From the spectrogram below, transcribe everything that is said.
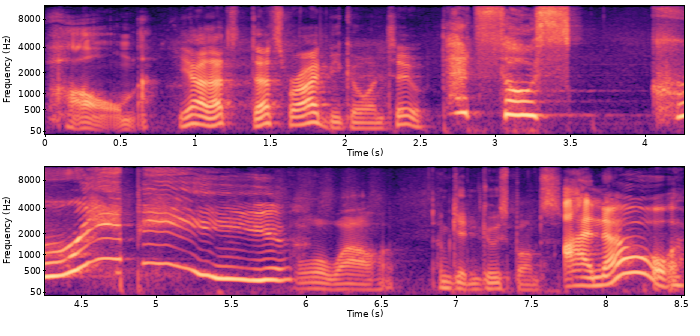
home. Yeah, that's that's where I'd be going too. That's so s- creepy. Oh wow, I'm getting goosebumps. I know.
